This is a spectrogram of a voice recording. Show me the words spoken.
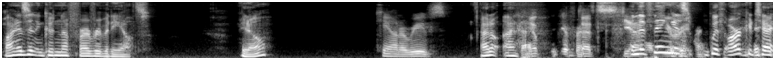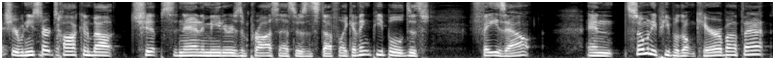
why isn't it good enough for everybody else? You know, Keanu Reeves. I don't. I, That's Yep. the difference. That's yeah. and the thing is, right. with architecture, when you start talking about chips, and nanometers, and processors and stuff, like I think people just phase out, and so many people don't care about that.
